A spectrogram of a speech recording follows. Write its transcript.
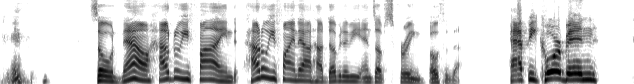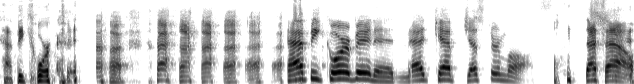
so now, how do we find how do we find out how WWE ends up screwing both of them? Happy Corbin, Happy Corbin. Happy Corbin, and Madcap Jester Moss. That's how.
